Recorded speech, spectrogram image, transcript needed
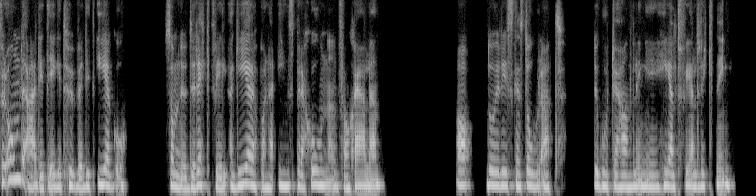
För om det är ditt eget huvud, ditt ego, som nu direkt vill agera på den här inspirationen från själen, ja, då är risken stor att du går till handling i helt fel riktning.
